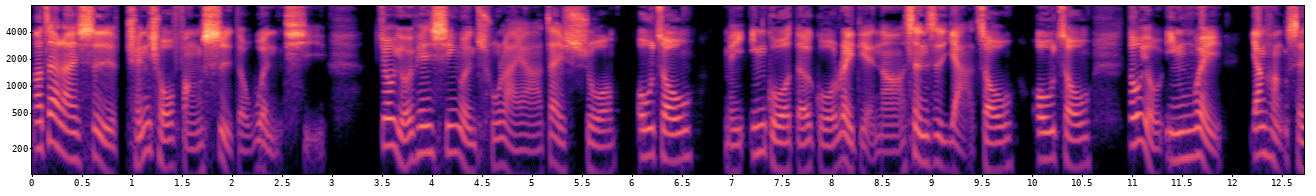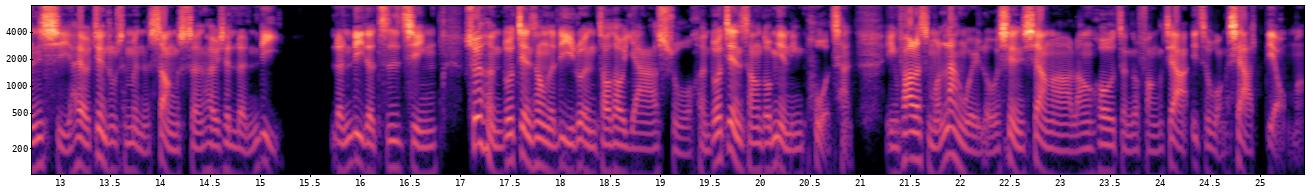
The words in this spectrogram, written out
那再来是全球房市的问题，就有一篇新闻出来啊，在说欧洲、美、英国、德国、瑞典啊，甚至亚洲、欧洲都有因为。央行升息，还有建筑成本的上升，还有一些人力、人力的资金，所以很多建商的利润遭到压缩，很多建商都面临破产，引发了什么烂尾楼现象啊？然后整个房价一直往下掉嘛。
